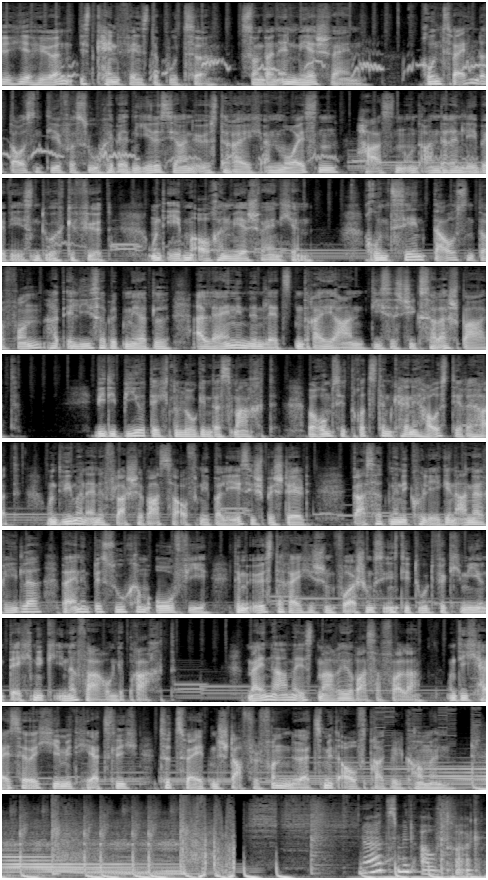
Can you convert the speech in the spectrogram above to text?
Wir hier hören, ist kein Fensterputzer, sondern ein Meerschwein. Rund 200.000 Tierversuche werden jedes Jahr in Österreich an Mäusen, Hasen und anderen Lebewesen durchgeführt und eben auch an Meerschweinchen. Rund 10.000 davon hat Elisabeth Mertel allein in den letzten drei Jahren dieses Schicksal erspart. Wie die Biotechnologin das macht, warum sie trotzdem keine Haustiere hat und wie man eine Flasche Wasser auf Nepalesisch bestellt, das hat meine Kollegin Anna Riedler bei einem Besuch am OFI, dem österreichischen Forschungsinstitut für Chemie und Technik, in Erfahrung gebracht. Mein Name ist Mario Wasserfaller und ich heiße euch hiermit herzlich zur zweiten Staffel von Nerds mit Auftrag willkommen. Nerds mit Auftrag,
